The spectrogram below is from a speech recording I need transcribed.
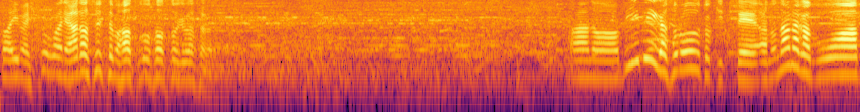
さあ今密かにアラシステム発動させておきましたから。あの BB が揃う時ってあの7がボワ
